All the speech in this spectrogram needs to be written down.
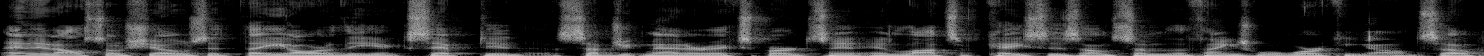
And it also shows that they are the accepted subject matter experts in, in lots of cases on some of the things we're working on. So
